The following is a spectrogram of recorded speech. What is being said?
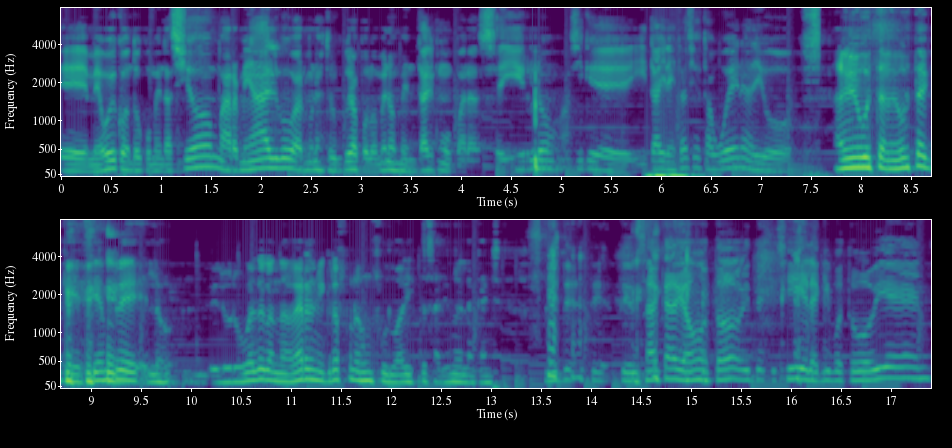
Eh, me voy con documentación, armé algo, armé una estructura por lo menos mental como para seguirlo. Así que, y, tal, y la instancia está buena, digo. A mí me gusta, me gusta que siempre los, el uruguayo cuando agarra el micrófono es un futbolista saliendo de la cancha. Te, saca, digamos, todo, ¿viste? Sí, el equipo estuvo bien.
